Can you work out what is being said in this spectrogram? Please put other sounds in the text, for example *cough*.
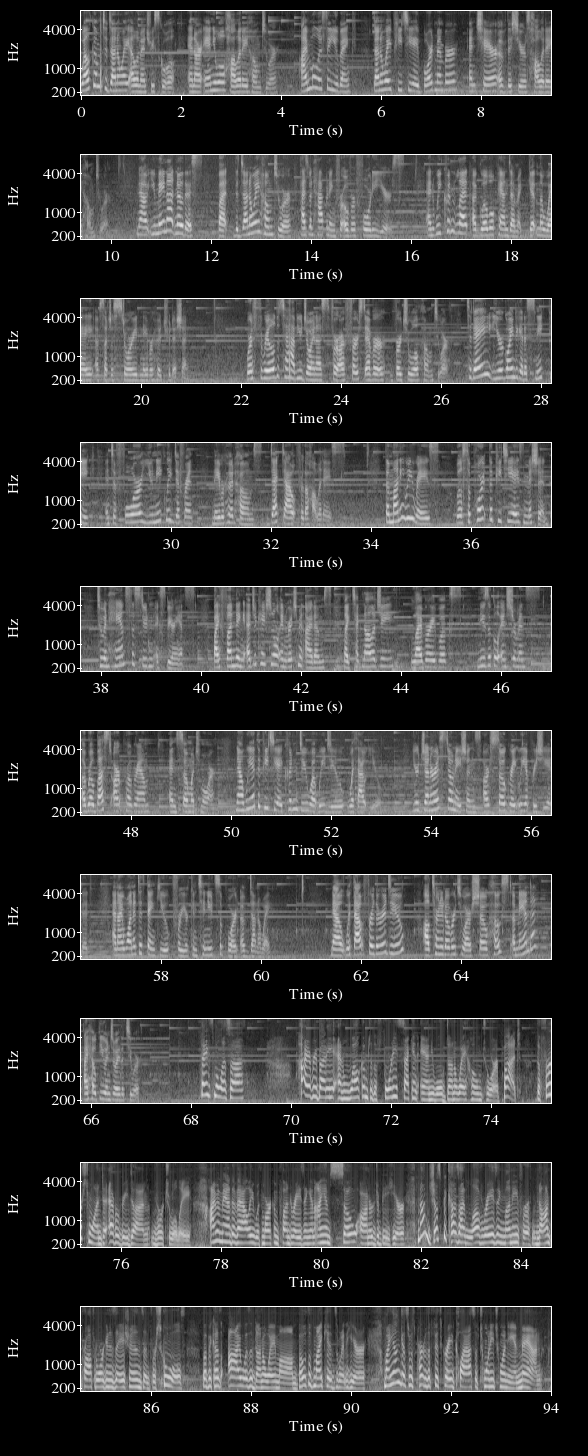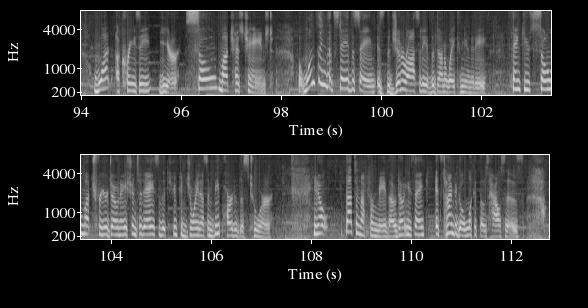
Welcome to Duniway Elementary School and our annual holiday home tour. I'm Melissa Eubank, Duniway PTA board member and chair of this year's holiday home tour. Now, you may not know this, but the Duniway home tour has been happening for over 40 years. And we couldn't let a global pandemic get in the way of such a storied neighborhood tradition. We're thrilled to have you join us for our first ever virtual home tour. Today, you're going to get a sneak peek into four uniquely different neighborhood homes decked out for the holidays. The money we raise will support the PTA's mission to enhance the student experience by funding educational enrichment items like technology, library books, musical instruments, a robust art program, and so much more. Now, we at the PTA couldn't do what we do without you. Your generous donations are so greatly appreciated, and I wanted to thank you for your continued support of Duniway. Now, without further ado, I'll turn it over to our show host, Amanda. I hope you enjoy the tour. Thanks, Melissa. Hi, everybody, and welcome to the 42nd annual Duniway Home Tour. But the first one to ever be done virtually. I'm Amanda Valley with Marquam Fundraising and I am so honored to be here, not just because I love raising money for nonprofit organizations and for schools, but because I was a Duniway mom. Both of my kids went here. My youngest was part of the fifth grade class of 2020 and man, what a crazy year. So much has changed. But one thing that stayed the same is the generosity of the Duniway community. Thank you so much for your donation today so that you could join us and be part of this tour. You know, that's enough for me though, don't you think? It's time to go look at those houses.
